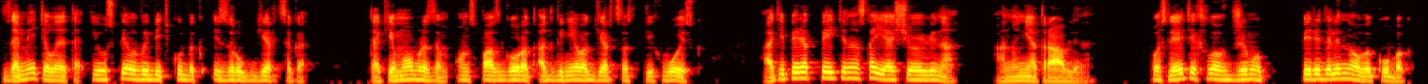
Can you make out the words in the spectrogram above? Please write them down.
заметил это и успел выбить кубик из рук герцога. Таким образом, он спас город от гнева герцогских войск. А теперь отпейте настоящего вина. Оно не отравлено. После этих слов Джиму передали новый кубок,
